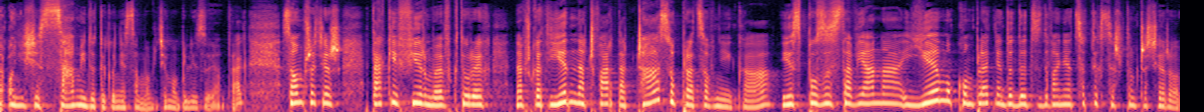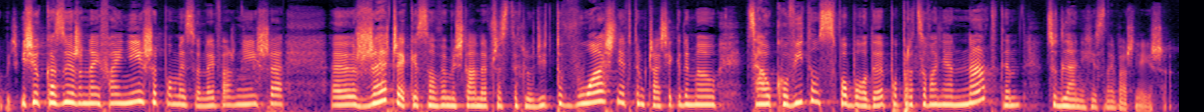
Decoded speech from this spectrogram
to oni się sami do tego niesamowicie mobilizują. Tak? Są przecież takie firmy, w których na przykład jedna czwarta czasu pracownika jest pozostawiana jemu kompletnie do decydowania, co ty chcesz w tym czasie robić. I się okazuje, że najfajniejsze pomysły, najważniejsze e, rzeczy, jakie są wymyślane przez tych ludzi, to właśnie w tym czasie, kiedy mają całkowitą swobodę popracowania nad tym, co dla nich jest najważniejsze.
